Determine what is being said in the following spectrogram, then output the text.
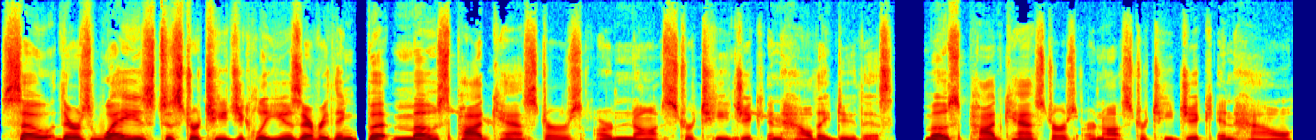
So there's ways to strategically use everything, but most podcasters are not strategic in how they do this. Most podcasters are not strategic in how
